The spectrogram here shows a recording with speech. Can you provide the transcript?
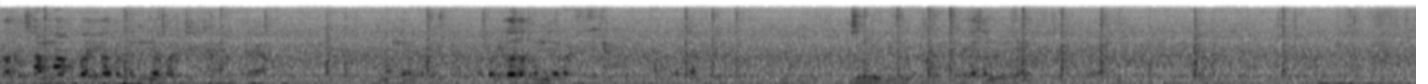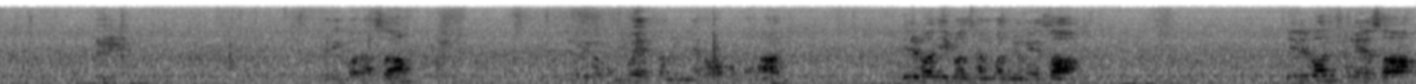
이것도 삼합도 이것도 능력을 지켜하는 거예요. 능력을 지켜하고 이것도 능력을 지켜하는 거죠. 이것도 능력. 그리고 나서 우리가 공부했던 대로 보면은 1번, 2번, 3번 중에서 1번 중에서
